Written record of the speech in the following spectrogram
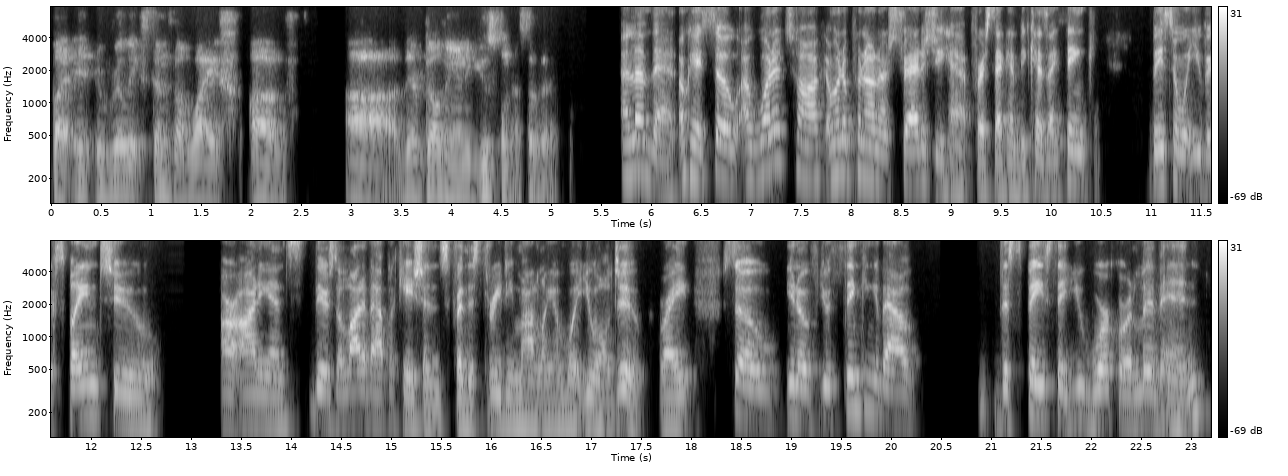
But it, it really extends the life of uh, their building and the usefulness of it. I love that. Okay, so I want to talk, I want to put on our strategy hat for a second because I think based on what you've explained to our audience, there's a lot of applications for this 3D modeling and what you all do, right? So, you know, if you're thinking about the space that you work or live in,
